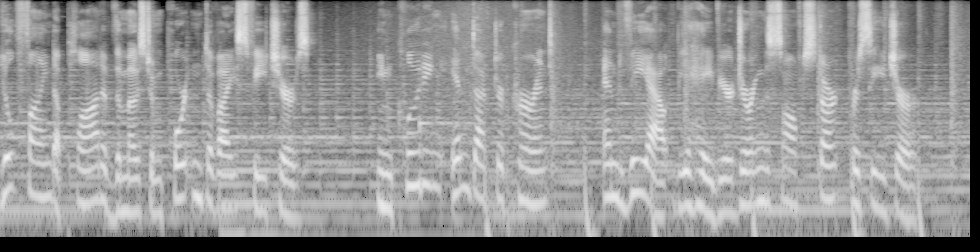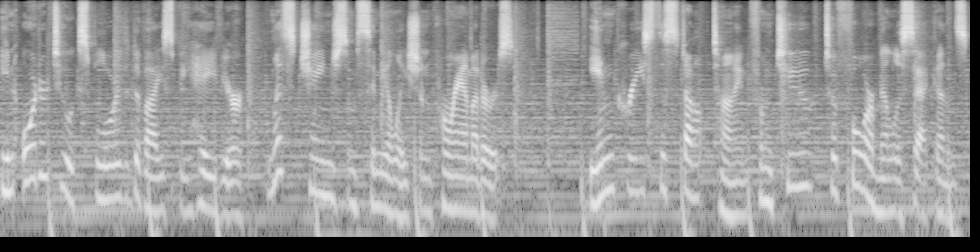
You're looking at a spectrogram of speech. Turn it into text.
you'll find a plot of the most important device features, including inductor current and Vout behavior during the soft start procedure. In order to explore the device behavior, let's change some simulation parameters. Increase the stop time from 2 to 4 milliseconds.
